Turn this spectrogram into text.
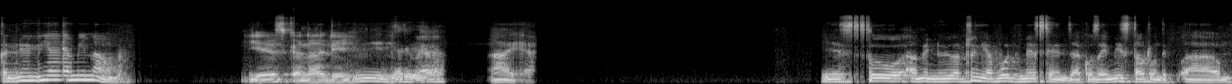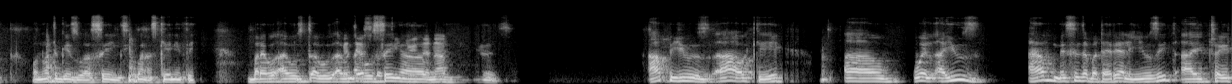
Can you hear me now? Yes, Kanali. Yes. Very well. Ah, yeah. Yes, so I mean, we were talking about Messenger because I missed out on the um, on what you guys were saying. Sikuwa nasikia anything, but I, I was I was I, mean, I was saying um, app use. app use. Ah, okay. Uh, well, I use I have Messenger, but I rarely use it. I try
